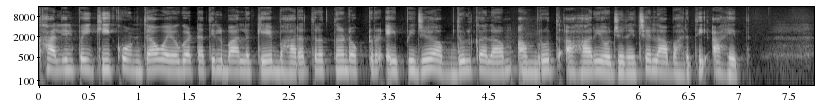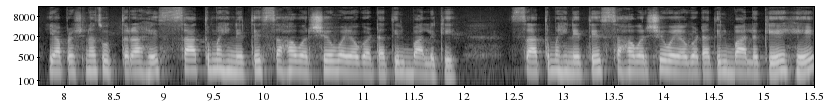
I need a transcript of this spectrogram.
खालीलपैकी कोणत्या वयोगटातील बालके भारतरत्न डॉक्टर ए. पी. जे. अब्दुल कलाम अमृत आहार योजनेचे लाभार्थी आहेत? या प्रश्नाचं उत्तर आहे सात महिने ते सहा वर्षे वयोगटातील बालके. सात महिने ते सहा वर्षे वयोगटातील बालके हे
